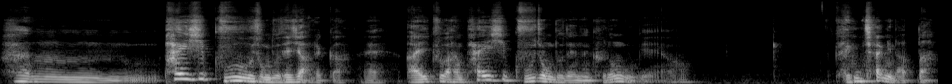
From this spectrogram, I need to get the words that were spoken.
한 89 정도 되지 않을까. 예. IQ가 한 89 정도 되는 그런 곡이에요. 굉장히 낮다.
